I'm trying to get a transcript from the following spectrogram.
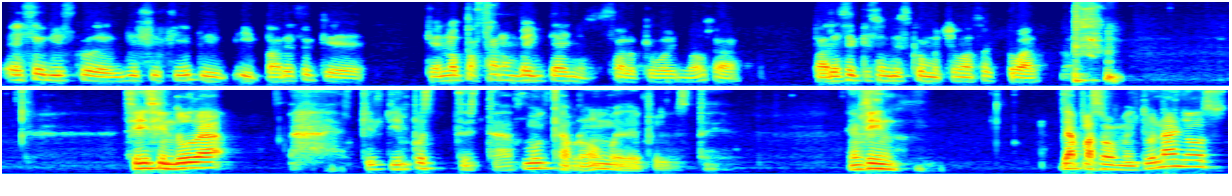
ese disco del DC Hit y, y parece que, que no pasaron 20 años, es a lo que voy, ¿no? O sea, parece que es un disco mucho más actual. Sí, sin duda, que el tiempo es- está muy cabrón, güey. pues, este... En fin, ya pasaron 21 años,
